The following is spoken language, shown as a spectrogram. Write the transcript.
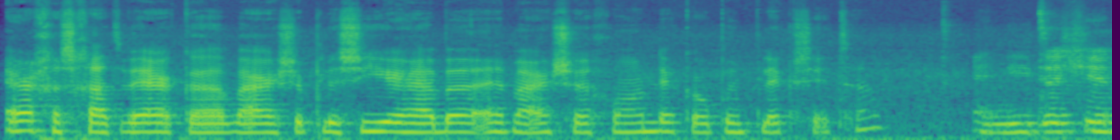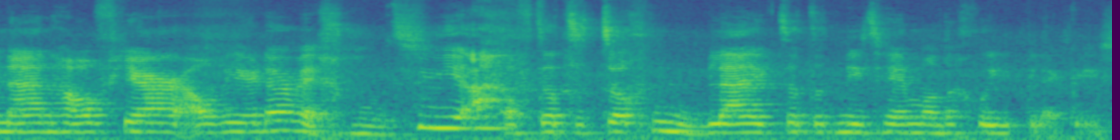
ergens gaat werken waar ze plezier hebben en waar ze gewoon lekker op hun plek zitten. En niet dat je na een half jaar alweer daar weg moet. Ja. Of dat het toch blijkt dat het niet helemaal de goede plek is.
